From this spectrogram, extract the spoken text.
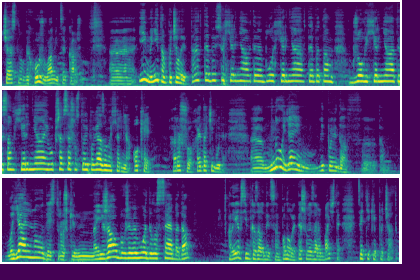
чесно, виходжу вам і це кажу. Е, і мені там почали: та в тебе все херня, в тебе блог херня, в тебе там бджоли херня, ти сам херня, і взагалі все, що з тобою пов'язано, херня. Окей, хорошо, хай так і буде. Е, ну, я їм відповідав е, там лояльно, десь трошки наїжджав, бо вже виводило з себе. Да? Але я всім казав одне сам, панове, те, що ви зараз бачите, це тільки початок.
